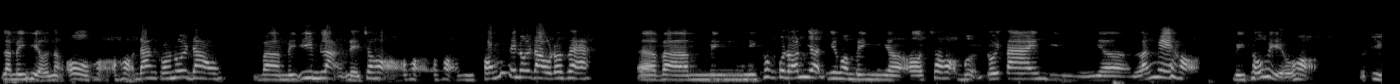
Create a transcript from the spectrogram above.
Là mình hiểu là ồ họ họ đang có nỗi đau và mình im lặng để cho họ họ họ phóng cái nỗi đau đó ra. À, và mình mình không có đón nhận nhưng mà mình uh, cho họ mượn đôi tai mình uh, lắng nghe họ mình thấu hiểu họ. Thì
